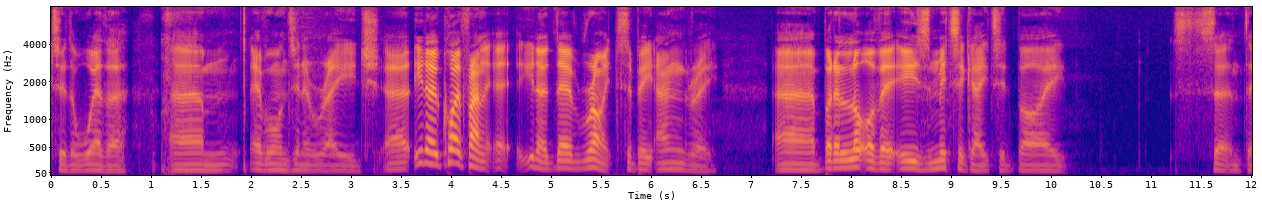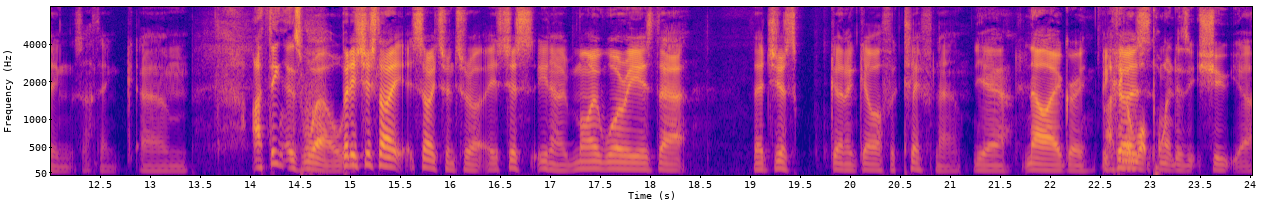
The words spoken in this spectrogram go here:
to the weather. Um, everyone's in a rage. Uh, you know, quite frankly, uh, you know, they're right to be angry, uh, but a lot of it is mitigated by certain things, I think. Um, I think as well. but it's just like, sorry to interrupt. It's just you know, my worry is that they're just gonna go off a cliff now. yeah, no, I agree. I think at what point does it shoot you?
